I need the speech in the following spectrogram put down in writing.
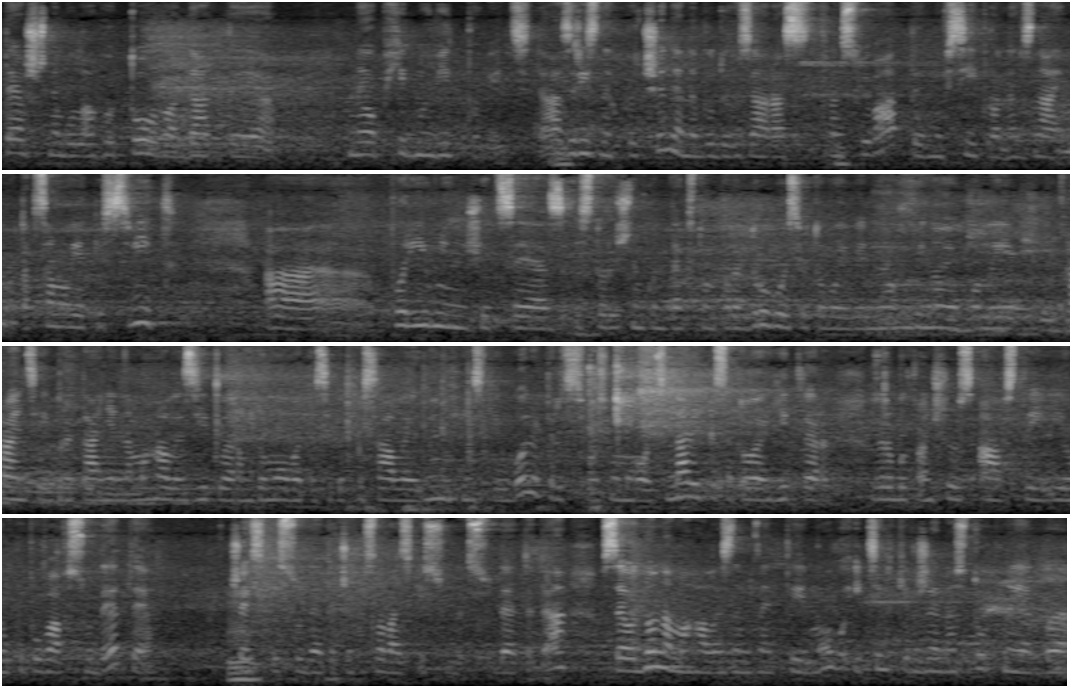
теж не була готова дати необхідну відповідь да, з різних причин. Я не буду їх зараз транслювати. Ми всі про них знаємо. Так само, як і світ. Порівнюючи це з історичним контекстом перед Другою світовою війною, війною, коли Франція і Британія намагали з Гітлером домовитися, підписали Мюнхенські угоди в 38-му році, навіть після того, як Гітлер зробив аншлюз Австрії і окупував судети. Чеські судети, чехословацькі судети, да, все одно намагалися з ним знайти мову, і тільки вже наступний якби,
